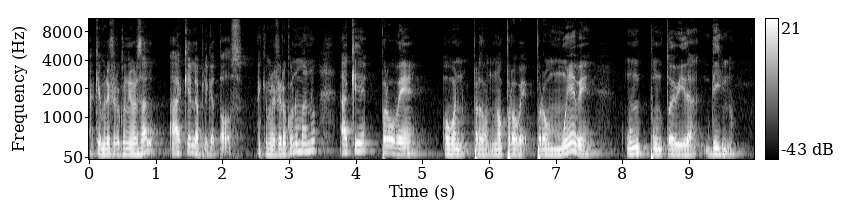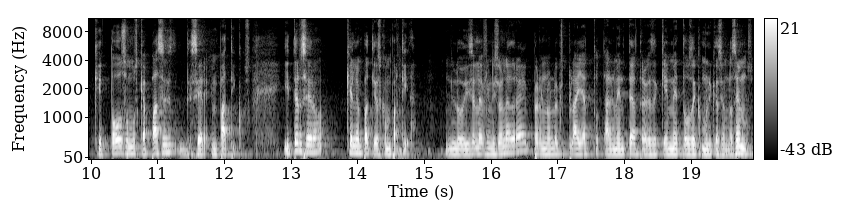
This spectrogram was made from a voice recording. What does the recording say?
¿A qué me refiero con universal? A que le aplica a todos. ¿A qué me refiero con humano? A que provee, o bueno, perdón, no provee, promueve un punto de vida digno, que todos somos capaces de ser empáticos. Y tercero, que la empatía es compartida. Lo dice la definición de la DRAE, pero no lo explaya totalmente a través de qué métodos de comunicación lo hacemos.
